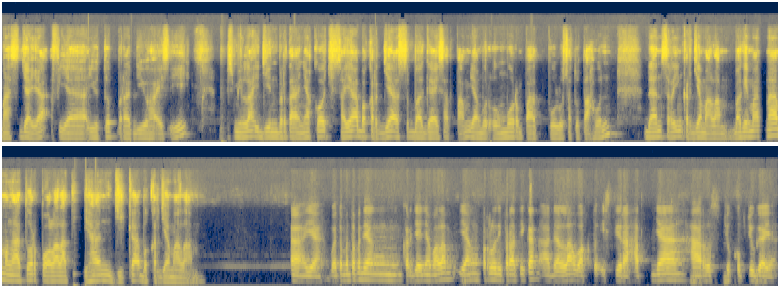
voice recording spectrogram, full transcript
Mas Jaya via YouTube Radio HSI. Bismillah izin bertanya coach, saya bekerja sebagai satpam yang berumur 41 tahun dan sering kerja malam. Bagaimana mengatur pola latihan jika bekerja malam? Ah ya, buat teman-teman yang kerjanya malam, yang perlu diperhatikan adalah waktu istirahatnya harus cukup juga ya.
